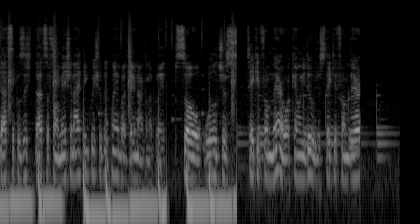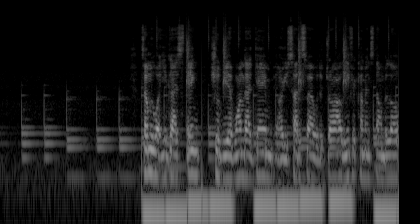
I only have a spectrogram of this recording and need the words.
That's the position. That's the formation I think we should be playing, but they're not gonna play. So we'll just take it from there. What can we do? Just take it from there. Tell me what you guys think. Should we have won that game? Are you satisfied with the draw? Leave your comments down below.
